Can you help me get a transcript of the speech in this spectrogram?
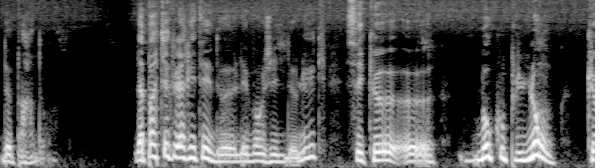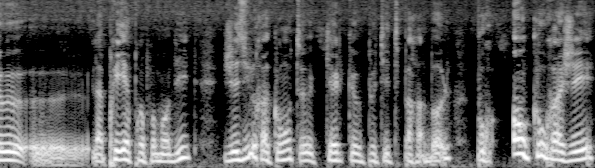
de pardon. La particularité de l'évangile de Luc, c'est que euh, beaucoup plus long que euh, la prière proprement dite, Jésus raconte quelques petites paraboles pour encourager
